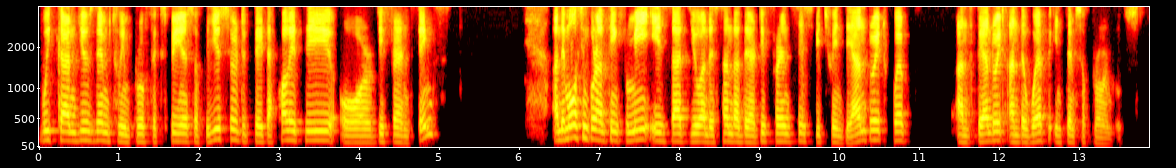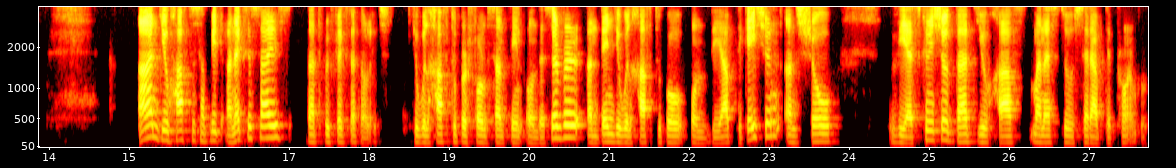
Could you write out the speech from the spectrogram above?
we can use them to improve experience of the user, the data quality, or different things. And the most important thing for me is that you understand that there are differences between the Android web and the Android and the web in terms of program rules. And you have to submit an exercise that reflects that knowledge. You will have to perform something on the server, and then you will have to go on the application and show via screenshot that you have managed to set up the program rule.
